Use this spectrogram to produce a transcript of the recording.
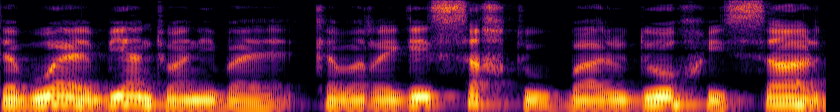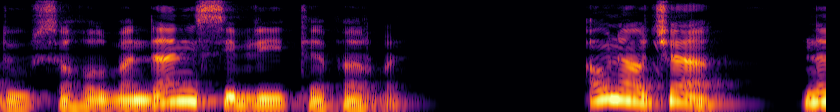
دەبواە بیان توانی باە کە بە ڕێگەی سەخت و بارودۆخی سارد و سەهۆڵبەندانی سیبری تێپەڕ بن ئەو ناوچە نە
